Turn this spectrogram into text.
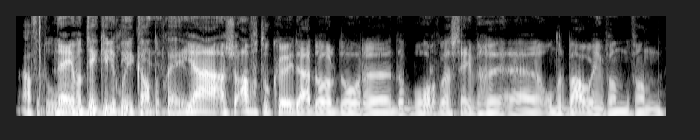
af en toe nee, want tikje die, de goede die, kant op geven? Ja, als, af en toe kun je daardoor door, door, door behoorlijk wel stevige uh, onderbouwing van, van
